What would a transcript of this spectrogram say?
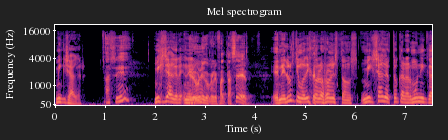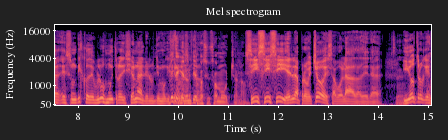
Mick Jagger. ¿Ah, sí? Mick Jagger, en Es el, único que le falta hacer. en el último disco de los Rolling Stones, Mick Jagger toca la armónica, es un disco de blues muy tradicional, el último que Viste que en un tiempo Stones. se usó mucho, ¿no? Sí, sí, sí, él aprovechó esa volada de la... Sí. Y otro que es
